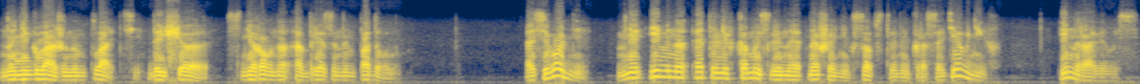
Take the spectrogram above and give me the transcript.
но не глаженном платье, да еще с неровно обрезанным подолом. А сегодня мне именно это легкомысленное отношение к собственной красоте в них и нравилось.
